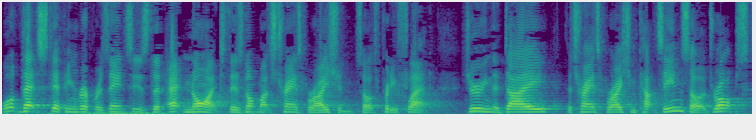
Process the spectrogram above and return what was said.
What that stepping represents is that at night there's not much transpiration, so it's pretty flat. During the day, the transpiration cuts in, so it drops.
